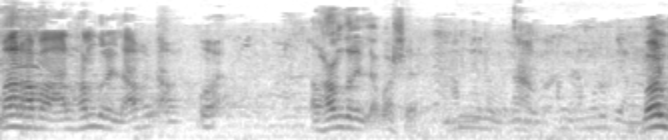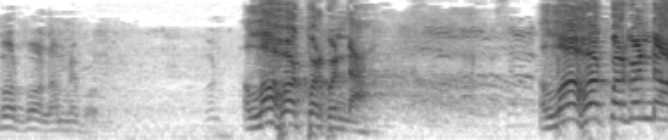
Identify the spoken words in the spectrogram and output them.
মার আলহামদুলিল্লাহ আলহামদুলিল্লাহ, বসে। বল বল বল, আমনে বল। আল্লাহ আকবর কন্যা আল্লাহ আকবর কন্যা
